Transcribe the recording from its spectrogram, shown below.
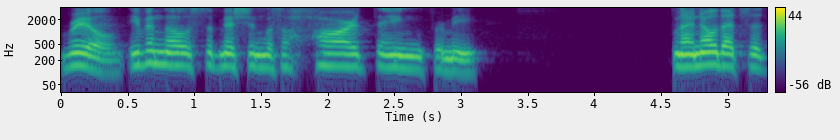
real, even though submission was a hard thing for me. And I know that's a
